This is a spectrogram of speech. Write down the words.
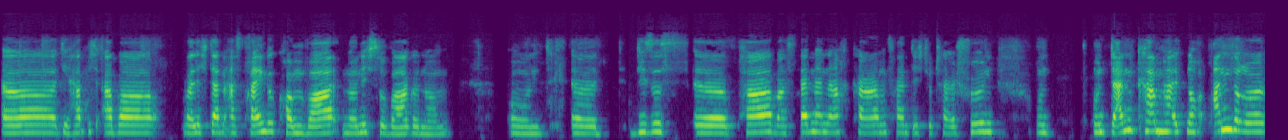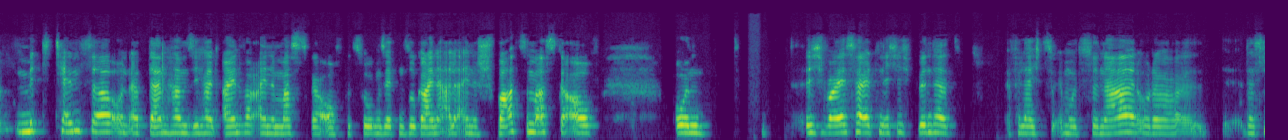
Äh, die habe ich aber, weil ich dann erst reingekommen war, noch nicht so wahrgenommen. Und äh, dieses äh, Paar, was dann danach kam, fand ich total schön. Und und dann kamen halt noch andere Mittänzer und ab dann haben sie halt einfach eine Maske aufgezogen. Sie hatten sogar eine, alle eine schwarze Maske auf. Und ich weiß halt nicht, ich bin halt vielleicht zu emotional oder das,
